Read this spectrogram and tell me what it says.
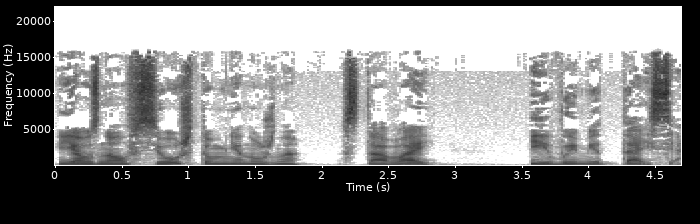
Я узнал все, что мне нужно. Вставай и выметайся.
